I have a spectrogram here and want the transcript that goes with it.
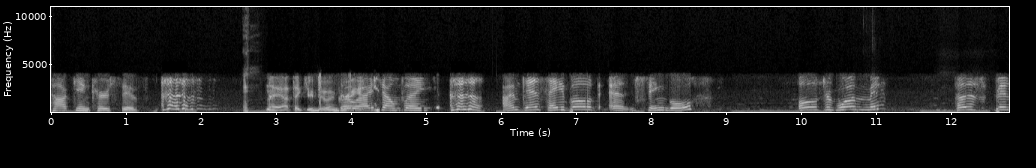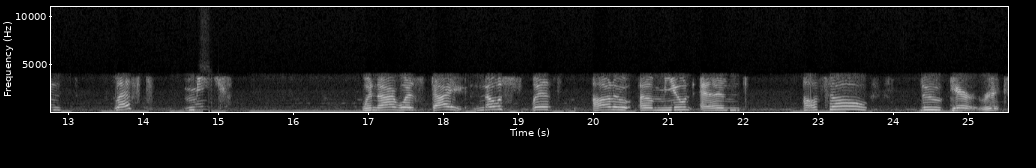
talk in cursive. hey, I think you're doing great. So I don't think I'm disabled and single. Older woman, husband left me when I was diagnosed with autoimmune and also Lou Gehrig's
